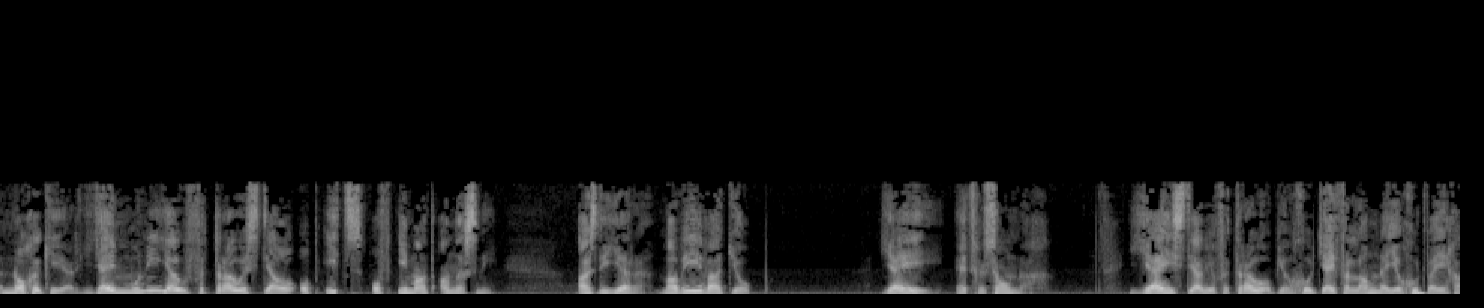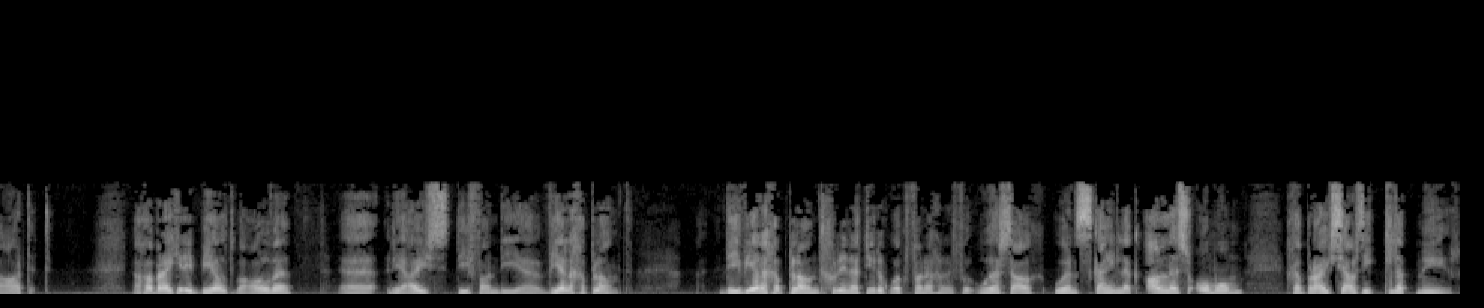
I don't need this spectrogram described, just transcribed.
nog 'n keer, jy moenie jou vertroue stel op iets of iemand anders nie as die Here. Maar wie wat Job? Jy het gesondig. Jy stel jou vertroue op jou goed, jy verlang na jou goed wat jy gehad het. Dan gebruik jy die beeld behalwe uh die huis, die van die uh, welige plant. Die welige plant groei natuurlik ook vinnig en dit veroorsaak oënskynlik alles om hom gebruik selfs die klipmuur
